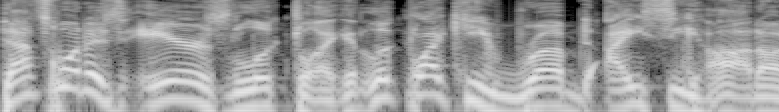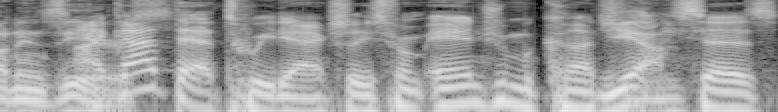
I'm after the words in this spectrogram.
That's what his ears looked like. It looked like he rubbed icy hot on his ears. I got that tweet actually. It's from Andrew McCutchen. Yeah. He says,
